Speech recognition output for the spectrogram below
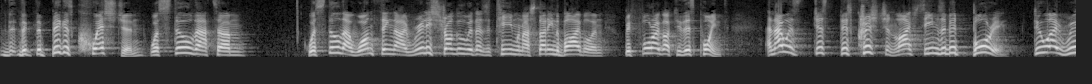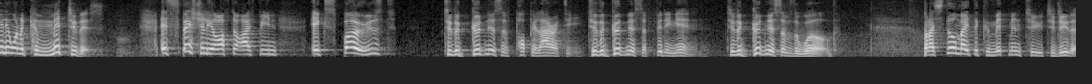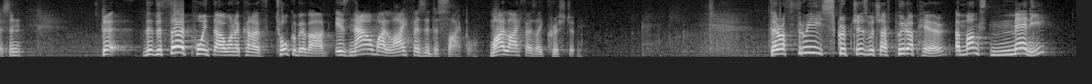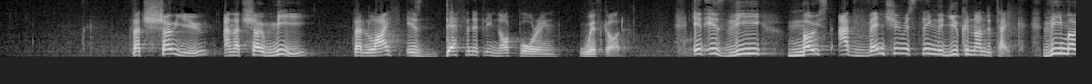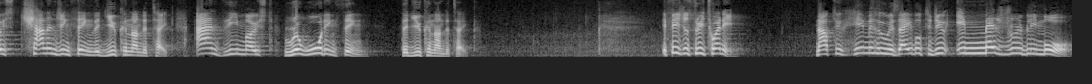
the, the, the biggest question was still that. Um, was still that one thing that I really struggled with as a teen when I was studying the Bible and before I got to this point. And that was just this Christian life seems a bit boring. Do I really want to commit to this? Especially after I've been exposed to the goodness of popularity, to the goodness of fitting in to the goodness of the world. But I still made the commitment to, to do this. And the, the, the third point that I want to kind of talk a bit about is now my life as a disciple, my life as a Christian. There are three scriptures which I've put up here, amongst many, that show you and that show me that life is definitely not boring with God. It is the most adventurous thing that you can undertake, the most challenging thing that you can undertake, and the most rewarding thing that you can undertake. Ephesians 3:20 Now to him who is able to do immeasurably more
